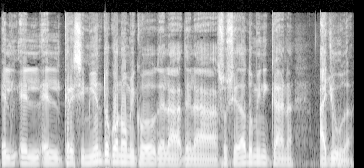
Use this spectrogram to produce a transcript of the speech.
el, el- el crecimiento económico de la, de la sociedad dominicana ayuda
